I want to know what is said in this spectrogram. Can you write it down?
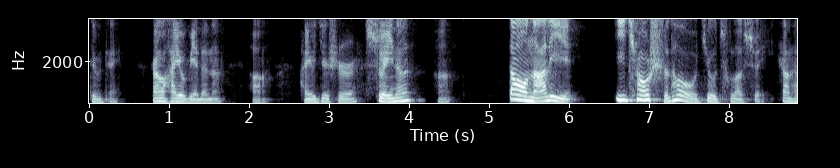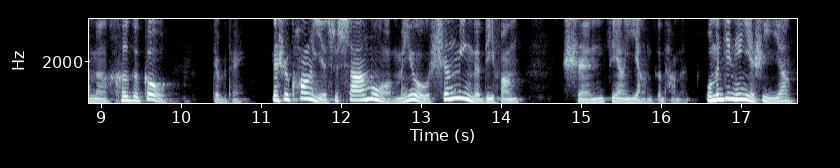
对不对？然后还有别的呢？啊，还有就是水呢？啊，到哪里一敲石头就出了水，让他们喝个够，对不对？那是旷野，是沙漠，没有生命的地方，神这样养着他们。我们今天也是一样，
